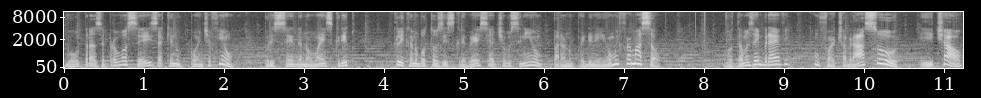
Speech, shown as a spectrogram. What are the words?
vou trazer para vocês aqui no Point F1. Por isso, se ainda não é inscrito, clica no botãozinho inscrever-se e ativa o sininho para não perder nenhuma informação. Voltamos em breve, um forte abraço e tchau!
